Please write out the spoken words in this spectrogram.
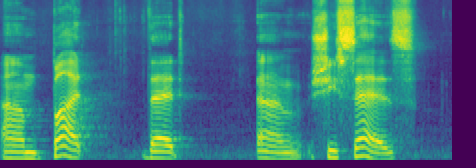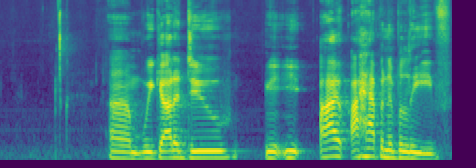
Um, but that um, she says, um, we got to do, you, you, I, I happen to believe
